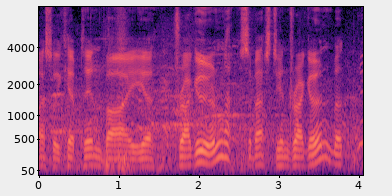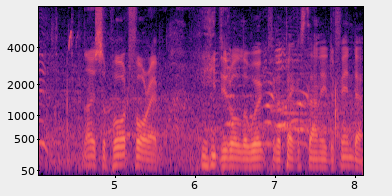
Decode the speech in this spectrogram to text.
Nicely kept in by uh, Draguhn, Sebastian Draguhn, but no support for him. He did all the work for the Pakistani defender.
